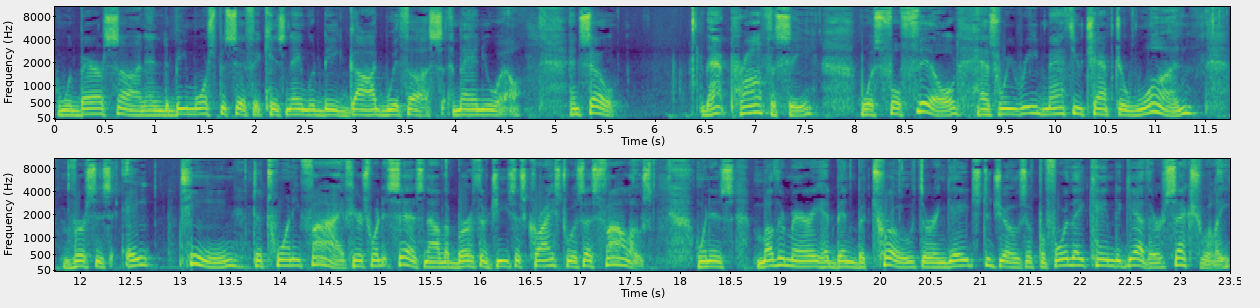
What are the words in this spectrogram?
and would bear a son, and to be more specific, his name would be God with us, Emmanuel. And so, that prophecy was fulfilled as we read Matthew chapter 1, verses 18 to 25. Here's what it says. Now, the birth of Jesus Christ was as follows. When his mother Mary had been betrothed or engaged to Joseph before they came together sexually,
